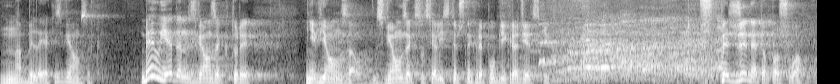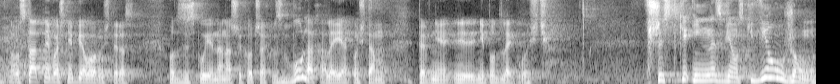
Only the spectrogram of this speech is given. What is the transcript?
na byle jaki związek. Był jeden związek, który nie wiązał. Związek Socjalistycznych Republik Radzieckich. W perzynę to poszło. Ostatnia właśnie Białoruś teraz odzyskuje na naszych oczach w bólach, ale jakąś tam pewnie y, niepodległość. Wszystkie inne związki wiążą.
